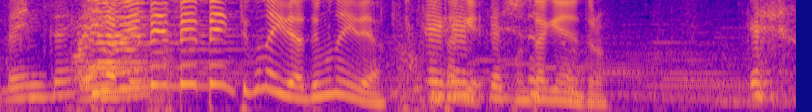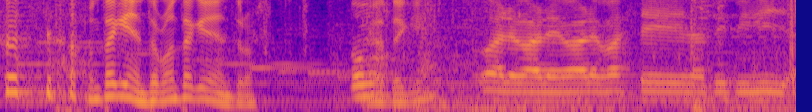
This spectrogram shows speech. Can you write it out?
20. Mira, ven, ven, ven, ven. Tengo una idea, tengo una idea. Ponte aquí, ponte aquí dentro. ¿Qué? Ponte aquí dentro, ponte aquí dentro. Vale, vale, vale, va a ser la tipiquilla.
